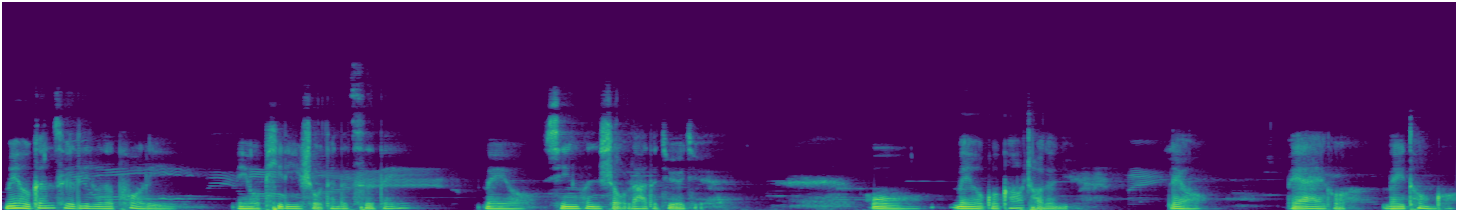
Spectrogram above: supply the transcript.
没有干脆利落的魄力，没有霹雳手段的慈悲，没有心狠手辣的决绝。五，没有过高潮的女人。六，没爱过，没痛过，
